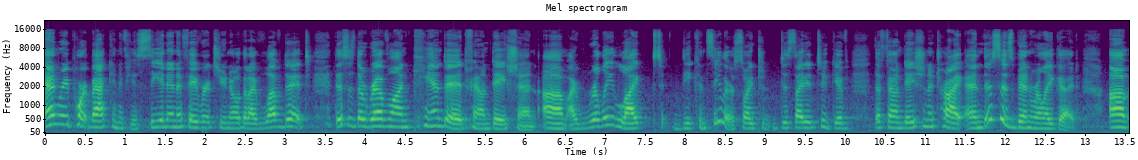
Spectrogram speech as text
and report back. And if you see it in a favorite, you know that I've loved it. This is the Revlon Candid Foundation. Um, I really liked the concealer, so I decided to give the foundation a try, and this has been really good. Um,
